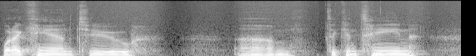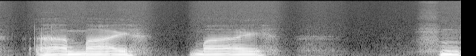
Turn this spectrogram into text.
what I can to, um, to contain uh, my, my, hmm,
